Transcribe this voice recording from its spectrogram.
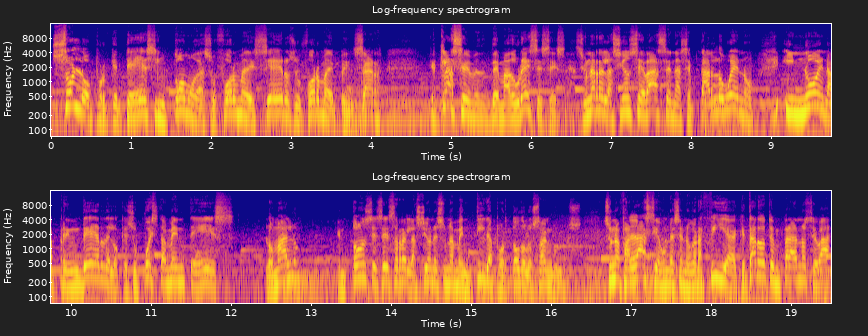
solo porque te es incómoda su forma de ser o su forma de pensar. ¿Qué clase de madurez es esa? Si una relación se basa en aceptar lo bueno y no en aprender de lo que supuestamente es lo malo, entonces esa relación es una mentira por todos los ángulos. Es una falacia, una escenografía que tarde o temprano se va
